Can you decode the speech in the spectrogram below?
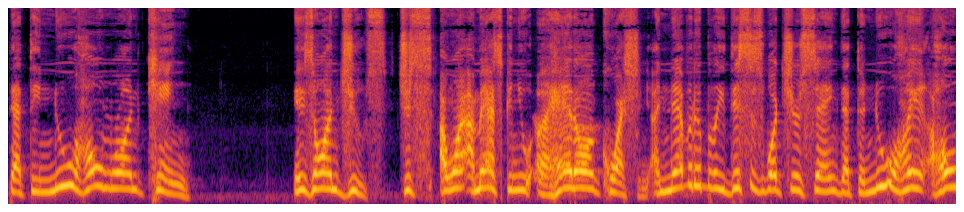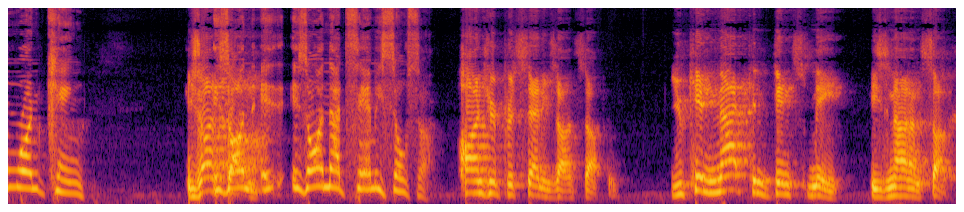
that the new home run king is on juice. Just I want I'm asking you a head-on question. Inevitably, this is what you're saying that the new ha- home run king He's on on something. is, is on that Sammy Sosa. Hundred percent, he's on something. You cannot convince me he's not on something.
